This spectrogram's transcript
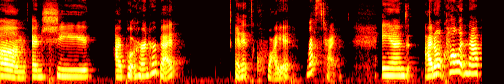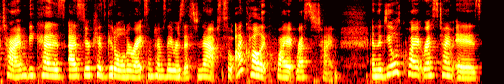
um, and she I put her in her bed, and it's quiet rest time. And I don't call it nap time because as your kids get older, right, sometimes they resist naps. So I call it quiet rest time. And the deal with quiet rest time is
